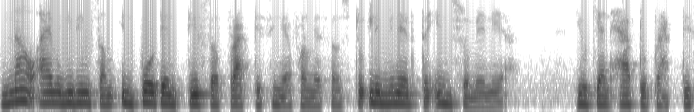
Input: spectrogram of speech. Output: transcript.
Now I am giving some important tips of practicing affirmations to eliminate the insomnia. You can have to practice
